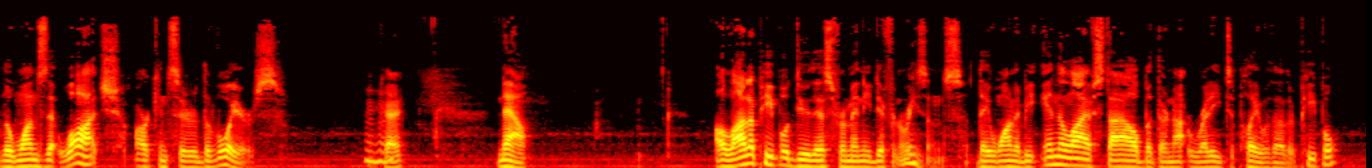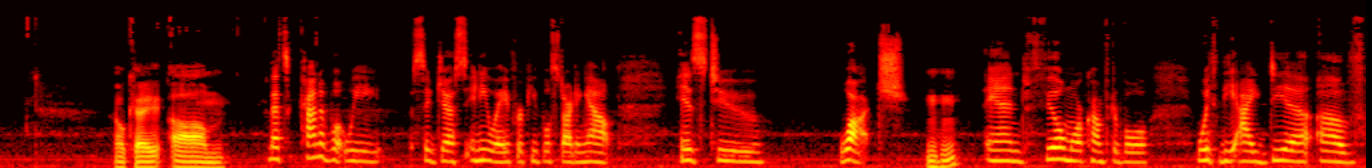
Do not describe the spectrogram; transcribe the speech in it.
The ones that watch are considered the voyeurs. Mhm. Okay? Now, a lot of people do this for many different reasons. They want to be in the lifestyle, but they're not ready to play with other people. Okay? Um, That's kind of what we suggest anyway for people starting out is to watch mhm. and feel more comfortable with the idea of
